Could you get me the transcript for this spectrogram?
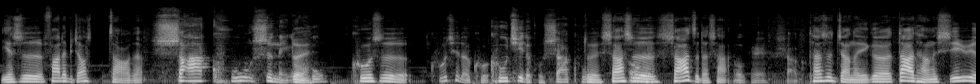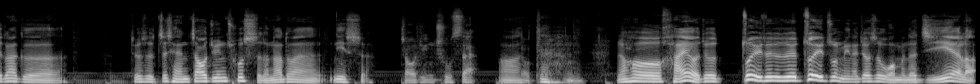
也是发的比较早的。沙哭是哪个对窟？窟是哭泣的哭，哭泣的哭，沙哭。对，沙是沙子的沙。，OK，沙窟。它是讲的一个大唐西域那个，就是之前昭君出使的那段历史昭君出塞。啊。OK，嗯然后还有就最最最最最著名的就是我们的极夜了，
